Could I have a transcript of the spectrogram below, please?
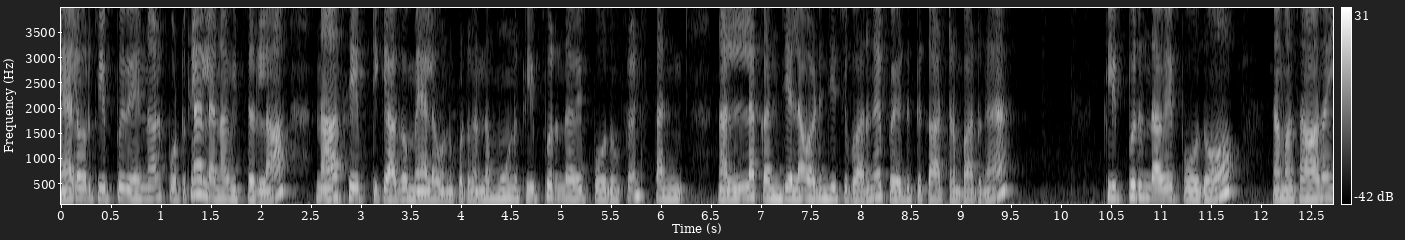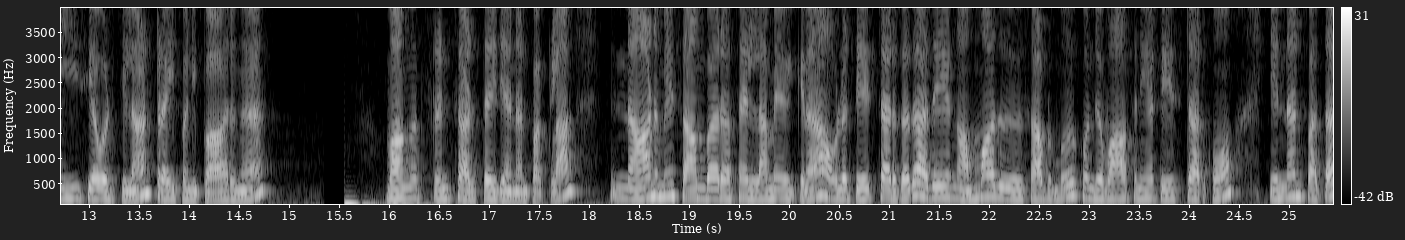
மேலே ஒரு கிளிப்பு வேணுனாலும் போட்டுக்கலாம் இல்லைனா விட்டுடலாம். நான் சேஃப்டிக்காக மேலே ஒன்று போட்டுக்கேன் அந்த மூணு கிளிப்பு இருந்தாவே போதும் ஃப்ரெண்ட்ஸ் தன் நல்லா கஞ்சியெல்லாம் வடிஞ்சிச்சு பாருங்கள் இப்போ எடுத்து காட்டுறேன் பாருங்கள் கிளிப் இருந்தாவே போதும். நம்ம சாதம் ஈஸியாக வடிச்சிடலாம் ட்ரை பண்ணி பாருங்கள் வாங்க ஃப்ரெண்ட்ஸ் அடுத்த ஐடியா என்னென்னு பார்க்கலாம். நானுமே சாம்பார் ரசம் எல்லாமே வைக்கிறேன். அவ்வளோ டேஸ்ட்டாக இருக்காது. அதே எங்கள் அம்மா அது சாப்பிடும்போது கொஞ்சம் வாசனையாக டேஸ்ட்டாக இருக்கும். என்னன்னு பார்த்தா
